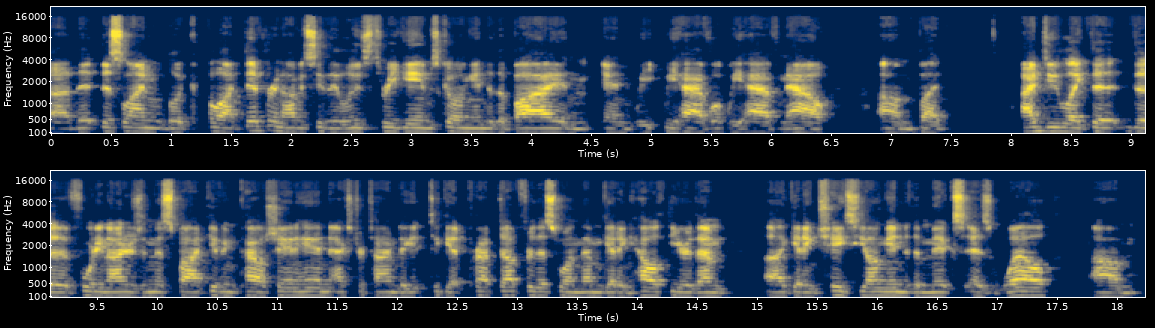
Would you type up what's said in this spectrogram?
uh, that this line would look a lot different. Obviously, they lose three games going into the bye, and and we we have what we have now. Um, but I do like the the 49ers in this spot, giving Kyle Shanahan extra time to get, to get prepped up for this one, them getting healthier, them uh, getting Chase Young into the mix as well. Um,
